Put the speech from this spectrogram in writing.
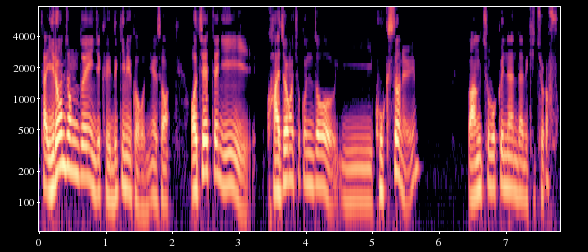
자 이런 정도의 이제 그 느낌일 거거든요. 그래서 어쨌든 이 과정을 조금 더 이 곡선을 왕초보 끝난 다음에 기초가 훅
